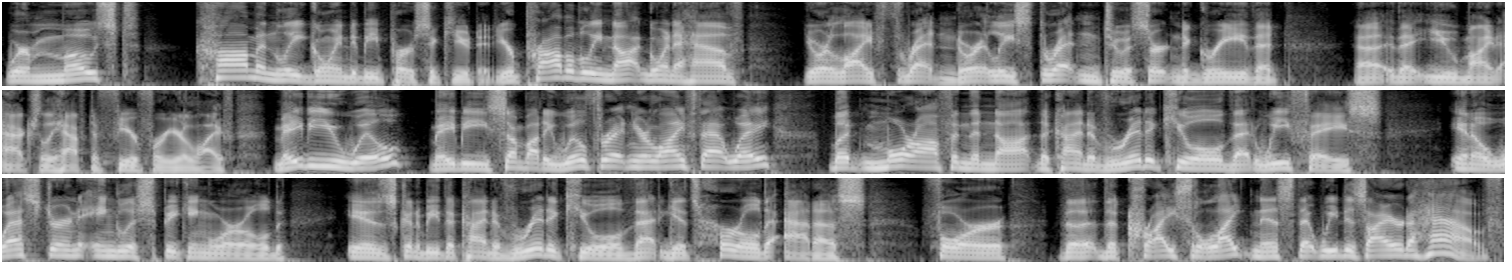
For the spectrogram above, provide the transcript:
we're most commonly going to be persecuted. You're probably not going to have your life threatened, or at least threatened to a certain degree that uh, that you might actually have to fear for your life. Maybe you will. Maybe somebody will threaten your life that way. But more often than not, the kind of ridicule that we face in a Western English speaking world is going to be the kind of ridicule that gets hurled at us for the, the Christ likeness that we desire to have.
